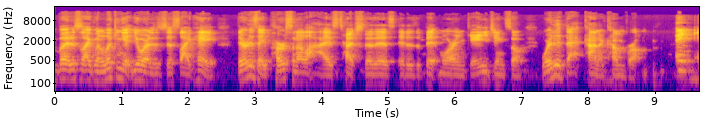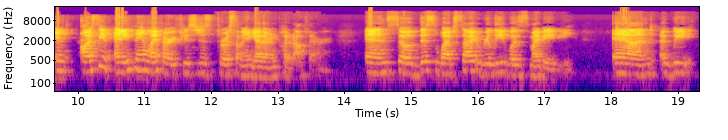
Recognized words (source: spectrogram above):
but it's like when looking at yours it's just like hey there is a personalized touch to this. It is a bit more engaging. So where did that kind of come from? And, and honestly, in anything in life, I refuse to just throw something together and put it out there. And so this website really was my baby. And we,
